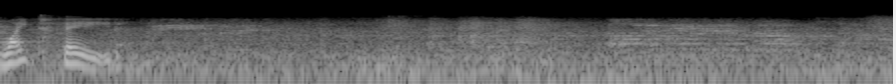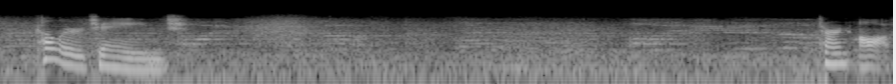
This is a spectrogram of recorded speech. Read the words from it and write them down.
White fade. Color change. Turn off.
